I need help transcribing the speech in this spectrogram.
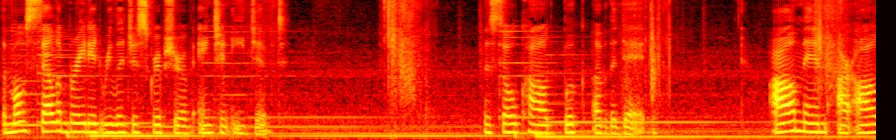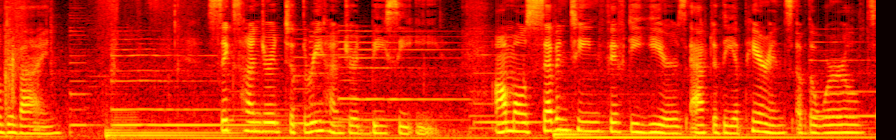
the most celebrated religious scripture of ancient Egypt, the so called Book of the Dead. All men are all divine. 600 to 300 BCE, almost 1750 years after the appearance of the world's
